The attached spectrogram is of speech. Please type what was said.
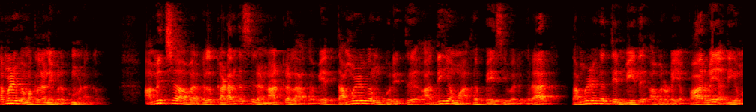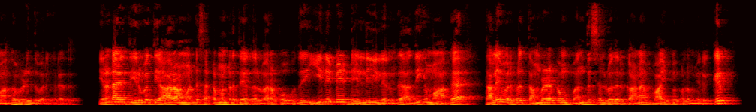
தமிழக மக்கள் அனைவருக்கும் வணக்கம். அமித்ஷா அவர்கள் கடந்த சில நாட்களாகவே தமிழகம் குறித்து அதிகமாக பேசி வருகிறார். தமிழகத்தின் மீது அவருடைய பார்வை அதிகமாக விழுந்து வருகிறது. இரண்டாயிரத்தி இருபத்தி ஆறாம் ஆண்டு சட்டமன்ற தேர்தல் வரப்போகுது. இனிமே டெல்லியிலிருந்து அதிகமாக தலைவர்கள் தமிழகம் வந்து செல்வதற்கான வாய்ப்புகளும் இருக்கு.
